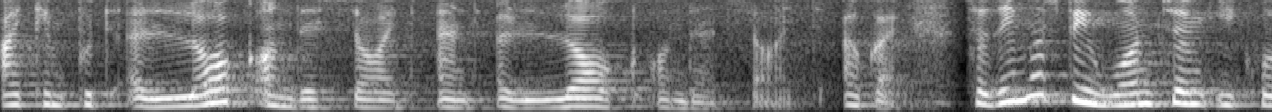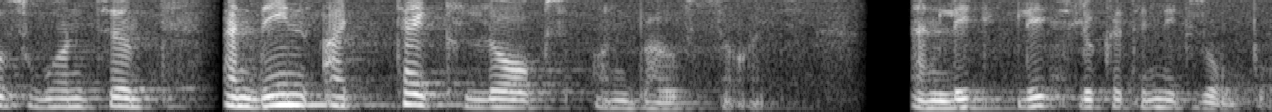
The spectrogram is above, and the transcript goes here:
I can put a log on this side and a log on that side. Okay, so there must be one term equals one term, and then I take logs on both sides. And let, let's look at an example.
